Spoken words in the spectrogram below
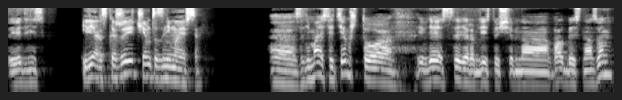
Привет, Денис. Илья, расскажи, чем ты занимаешься? Э, занимаюсь я тем, что являюсь селлером, действующим на Wildberries на Озон,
